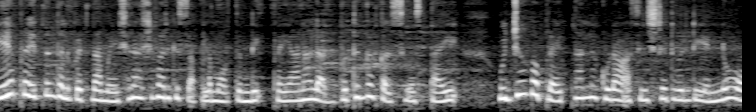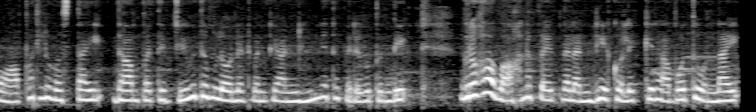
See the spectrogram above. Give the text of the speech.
ఏ ప్రయత్నం తలపెట్టినా మేషరాశి వారికి సఫలమవుతుంది. ప్రయాణాలు అద్భుతంగా కలిసి వస్తాయి. ఉద్యోగ ప్రయత్నాలను కూడా ఆశించినటువంటి ఎన్నో ఆఫర్లు వస్తాయి. దాంపత్య జీవితంలో ఉన్నటువంటి అన్యూన్యత పెరుగుతుంది. గృహ వాహన ప్రయత్నాలన్నీ కొలిక్కి రాబోతూ ఉన్నాయి.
